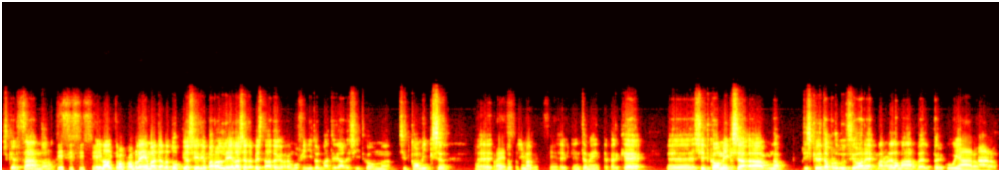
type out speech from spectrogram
scherzando. No? Sì, sì, sì, sì, e l'altro problema della doppia serie parallela sarebbe stato che avremmo finito il materiale sitcom, sitcomics molto eh, presto, prima, sì. evidentemente, perché eh, sitcomics ha una discreta produzione, ma non è la Marvel, per cui... Chiaro. Chiaro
